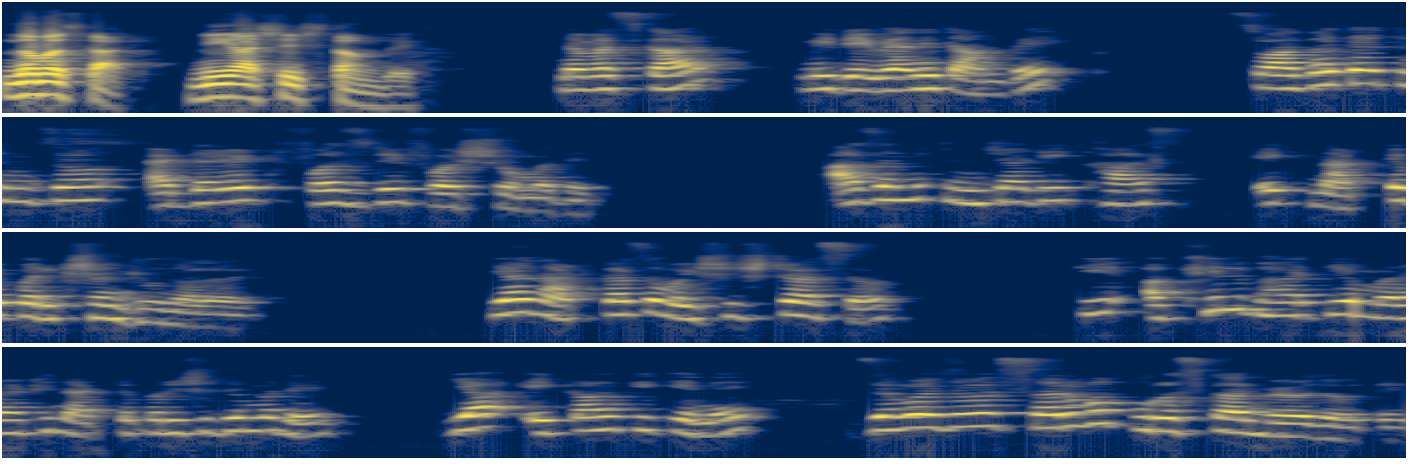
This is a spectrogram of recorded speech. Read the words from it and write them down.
नमस्कार मी आशिष तांबे. नमस्कार मी देवयानी तांबे. स्वागत आहे तुमचं at the rate first day first show मध्ये. आज आम्ही तुमच्यासाठी खास एक नाट्य परीक्षण घेऊन आलोय या नाटकाचं वैशिष्ट्य असं की अखिल भारतीय मराठी नाट्य परिषदेमध्ये या एकांकिकेने जवळजवळ सर्व पुरस्कार मिळवले होते.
